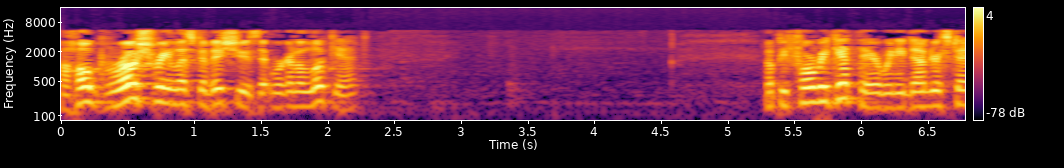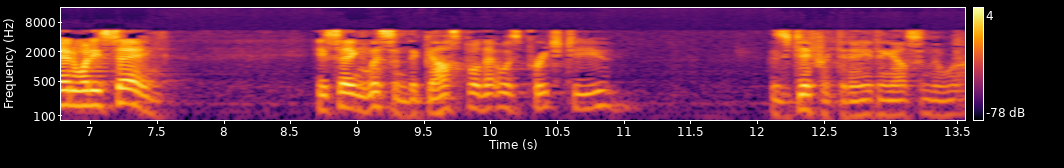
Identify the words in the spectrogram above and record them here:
a whole grocery list of issues that we're going to look at. But before we get there, we need to understand what he's saying. He's saying, listen, the gospel that was preached to you is different than anything else in the world.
